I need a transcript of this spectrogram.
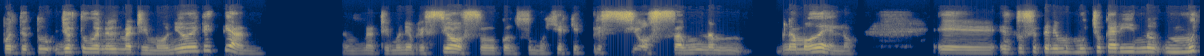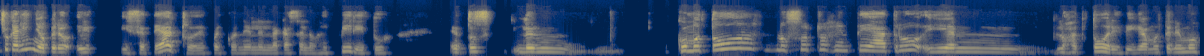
ponte tú, yo estuve en el matrimonio de Cristian, un matrimonio precioso, con su mujer que es preciosa, una, una modelo. Eh, entonces tenemos mucho cariño, mucho cariño, pero eh, hice teatro después con él en la Casa de los Espíritus. Entonces, como todos nosotros en teatro y en los actores, digamos, tenemos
